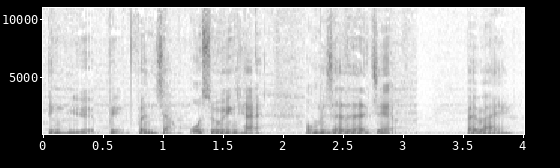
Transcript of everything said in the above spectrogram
订阅并分享。我是云凯，我们下次再见，拜拜。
